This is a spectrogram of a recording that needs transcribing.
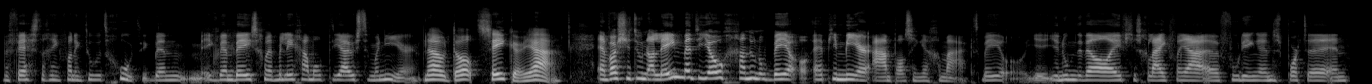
bevestiging van ik doe het goed. Ik ben, ik ben bezig met mijn lichaam op de juiste manier. Nou, dat zeker, ja. En was je toen alleen met de yoga gaan doen of ben je, heb je meer aanpassingen gemaakt? Ben je, je, je noemde wel eventjes gelijk van ja, uh, voeding en sporten. En,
